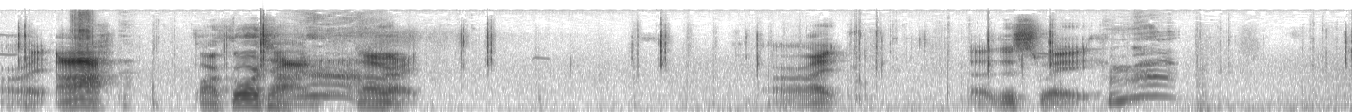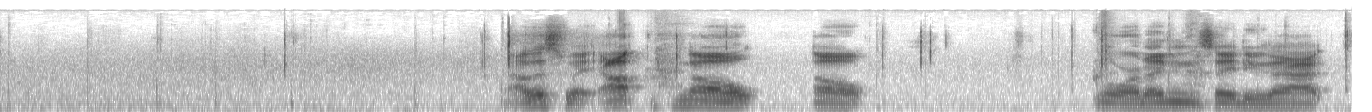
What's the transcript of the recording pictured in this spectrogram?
Alright. Ah! Parkour time. Alright. Alright. Uh, this way. Now this way. Ah! No. Oh. Lord, I didn't say do that.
